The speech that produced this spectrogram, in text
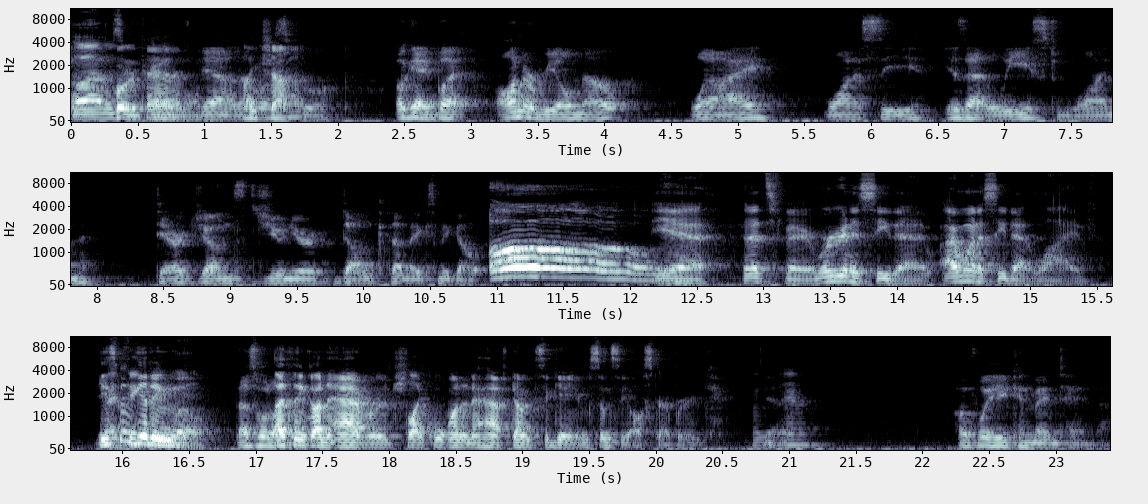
Oh, that was court pass. incredible. Yeah, that Like was shot. cool. Okay, but on a real note, what I want to see is at least one Derrick Jones Jr. dunk that makes me go, oh! Yeah, that's fair. We're gonna see that. I want to see that live. He's I been think we getting, will. That's what I think, on average, like one and a half dunks a game since the All Star break. Yeah. Hopefully he can maintain that.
